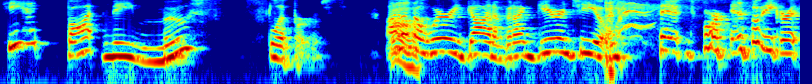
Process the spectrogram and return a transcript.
he had bought me moose slippers. I don't Oh. know where he got them, but I guarantee you it was Victoria's Secret.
